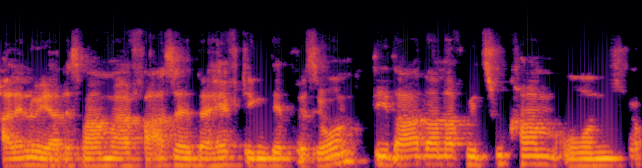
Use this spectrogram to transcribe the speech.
Halleluja, das war mal eine Phase der heftigen Depression, die da dann auf mich zukam und ja.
